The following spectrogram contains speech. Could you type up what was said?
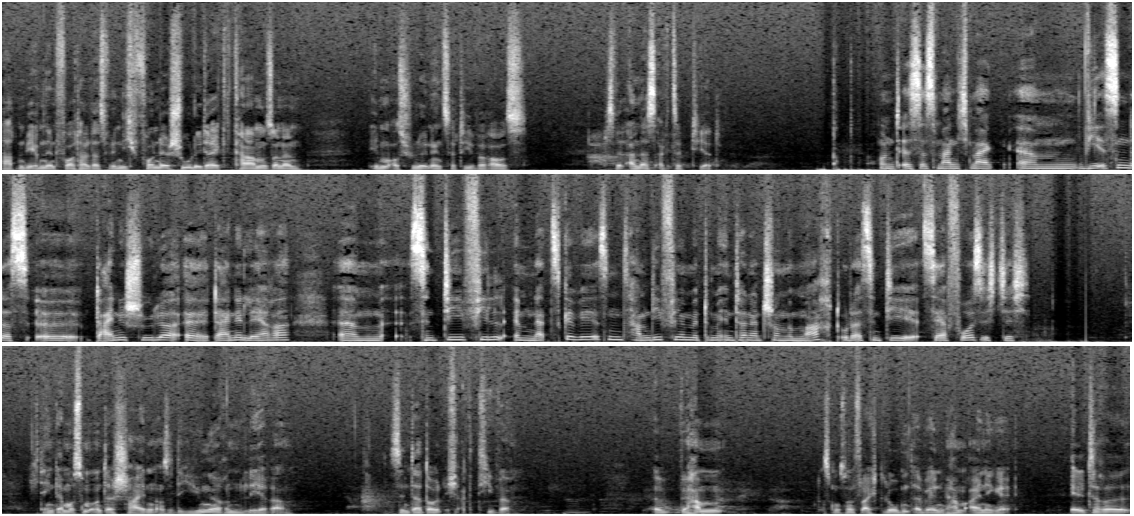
Da hatten wir eben den Vorteil, dass wir nicht von der Schule direkt kamen, sondern eben aus Schülerinitiative raus. Das wird anders akzeptiert. Und ist es manchmal, ähm, wie ist denn das, äh, deine Schüler, äh, deine Lehrer, ähm, sind die viel im Netz gewesen? Haben die viel mit dem Internet schon gemacht oder sind die sehr vorsichtig? Ich denke, da muss man unterscheiden. Also die jüngeren Lehrer sind da deutlich aktiver. Äh, wir haben, das muss man vielleicht lobend erwähnen, wir haben einige ältere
